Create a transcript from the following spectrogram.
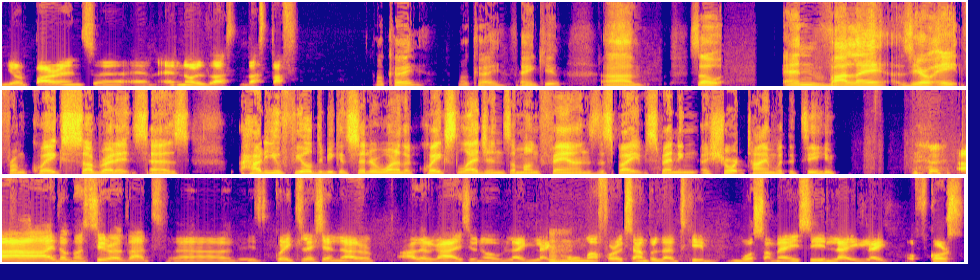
your parents, uh, and and all that that stuff. Okay, okay, thank you. Um, so N Vale 08 from Quake subreddit says how do you feel to be considered one of the Quakes legends among fans despite spending a short time with the team? uh, I don't consider that. Uh, it's Quakes legend are other guys, you know, like like mm-hmm. Muma, for example, that he was amazing. Like like of course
